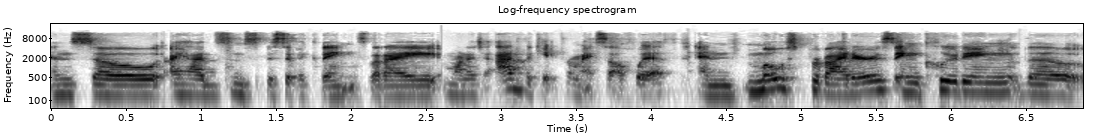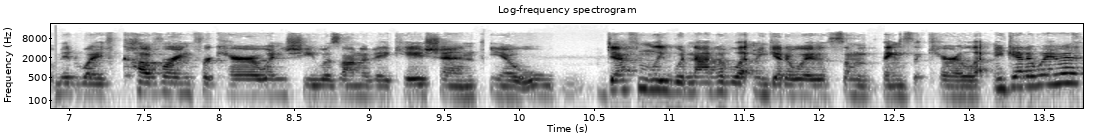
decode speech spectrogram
and so I had some specific things that I wanted to advocate for myself with. And most providers, including the midwife covering for Kara when she was on a vacation, you know, definitely would not have let me get away with some of the things that Kara let me get away with.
